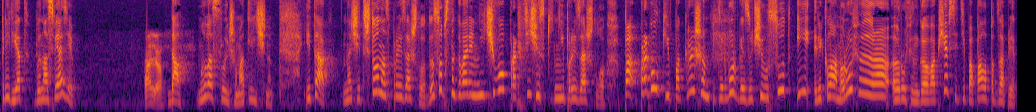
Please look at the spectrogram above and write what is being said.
привет, вы на связи? Алло. Да, мы вас слышим, отлично. Итак, значит, что у нас произошло? Да, собственно говоря, ничего практически не произошло. По прогулке по крышам Петербурга изучил суд, и реклама руфера, руфинга вообще в сети попала под запрет.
